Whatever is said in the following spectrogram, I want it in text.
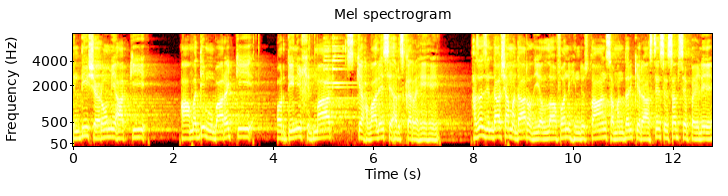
ہندی شہروں میں آپ کی آمد مبارک کی اور دینی خدمات کے حوالے سے عرض کر رہے ہیں۔ حضرت زندہ شاہ مدار رضی اللہ عنہ ہندوستان سمندر کے راستے سے سب سے پہلے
